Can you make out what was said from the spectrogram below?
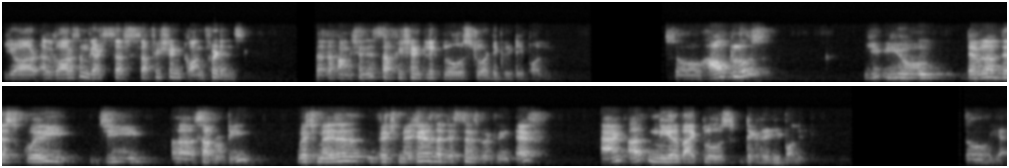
your algorithm gets sufficient confidence that the function is sufficiently close to a degree D poly. So how close? You, you develop this query G uh, subroutine, which measures which measures the distance between f and a nearby close degree D poly. So yeah,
